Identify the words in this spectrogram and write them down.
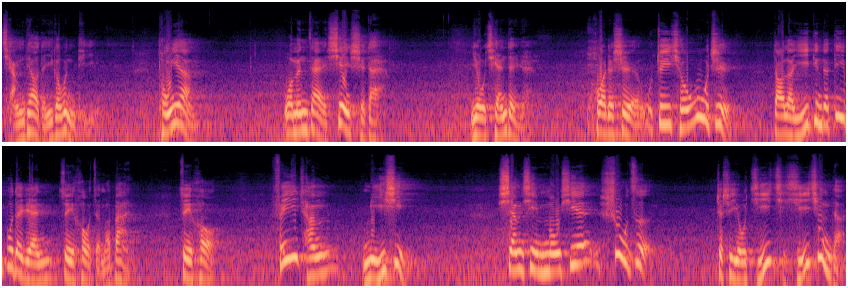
强调的一个问题。同样，我们在现时代，有钱的人，或者是追求物质到了一定的地步的人，最后怎么办？最后非常迷信，相信某些数字。这是有极其喜庆的，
